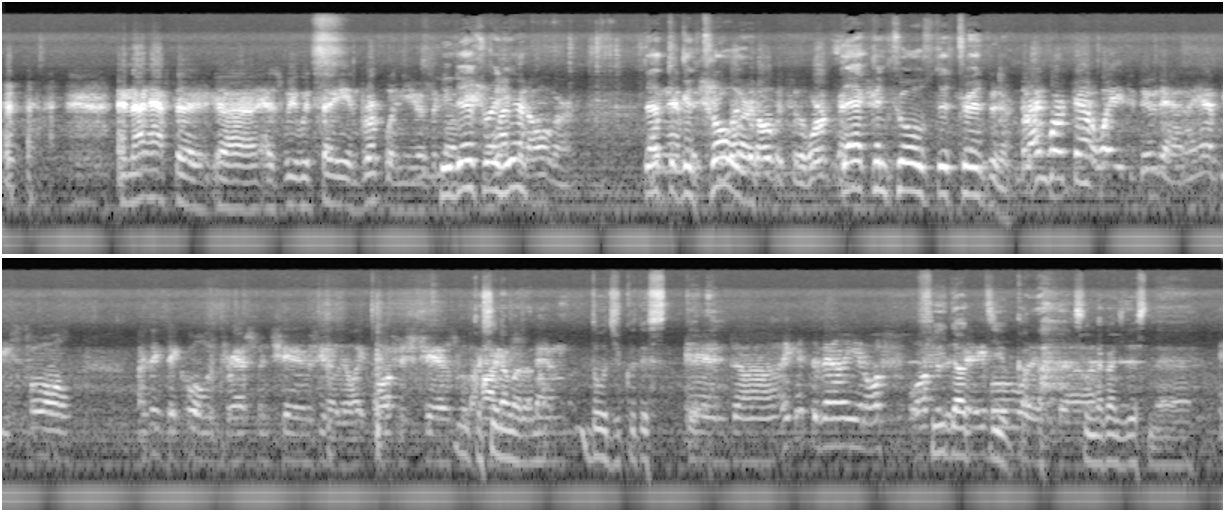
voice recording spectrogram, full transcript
And not have to, uh, as we would say in Brooklyn years ago, this right here? it over. That's the controller that controls this transmitter. But I worked out a way to do that. I have these tall, I think they call it draftsman chairs. You know, they're like office chairs with a high And uh, I get the valiant off, off フィーダーっていうか、そんな感じですね。こ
